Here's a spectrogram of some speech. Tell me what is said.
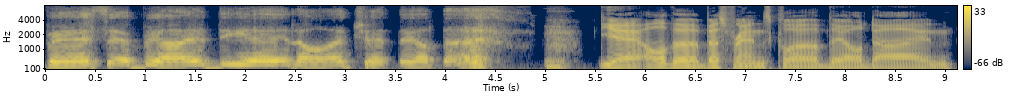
best FBI, DA, and all that shit, they all die. Yeah, all the best friends club, they all die, and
